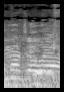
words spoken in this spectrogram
Come on, Joel.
